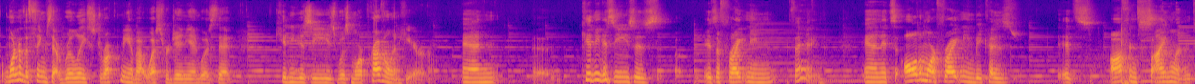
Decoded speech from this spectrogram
One of the things that really struck me about West Virginia was that kidney disease was more prevalent here. And uh, kidney disease is, is a frightening thing. And it's all the more frightening because it's often silent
